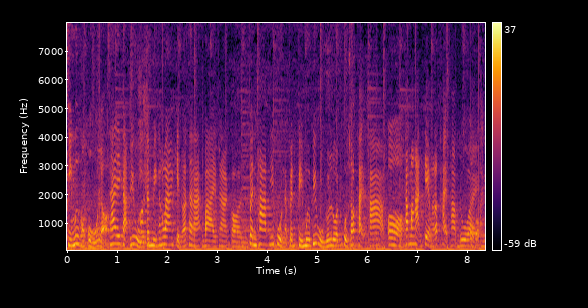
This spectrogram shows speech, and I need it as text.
ฝีมือของอู๋เหรอ ใช่ค่ะ พี่อู๋จะมีข้างล่างเขียนว่าธนบายธนากร เป็นภาพญี่ปุ่นอะเป็นฝีมือพี่อู๋ล้วนๆพี่อู๋ชอบถ่ายภาพอ๋อทำอาหารเก่งแล้วก็ถ่ายภาพด้วย โอ้โหอัน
